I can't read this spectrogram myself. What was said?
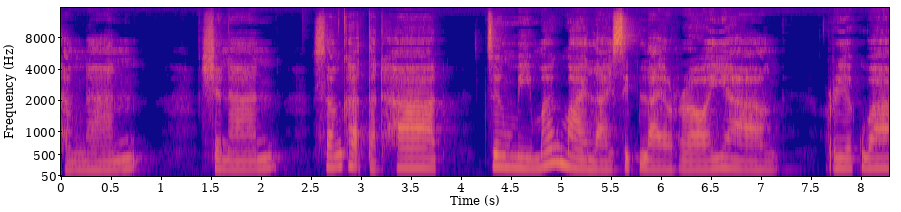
ทั้งนั้น ฉะนั้นสังขตธาตุจึงมีมากมายหลายสิบหลายร้อยอย่าง เรียกว่า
